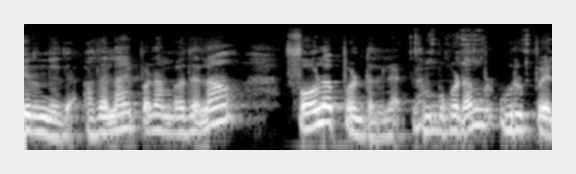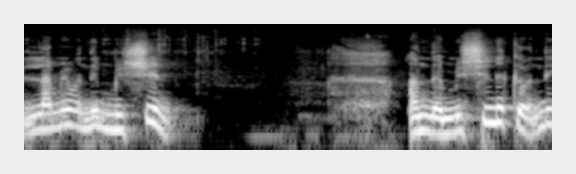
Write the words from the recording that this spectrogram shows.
இருந்தது. அதெல்லாம் இப்போ நம்ம அதெல்லாம் ஃபாலோ பண்ணுறதில்ல நம்ம உடம்பு உறுப்பு எல்லாமே வந்து மிஷின் அந்த மிஷினுக்கு வந்து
